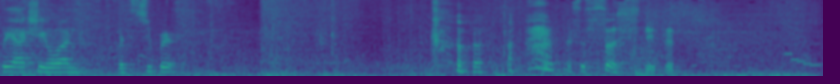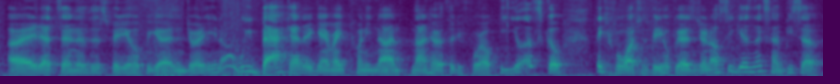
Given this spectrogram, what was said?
We actually won with super. this is so stupid. Alright, that's the end of this video. Hope you guys enjoyed it. You know, we back at it again, rank 29, 934 LP. Let's go. Thank you for watching this video. Hope you guys enjoyed. I'll see you guys next time. Peace out.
